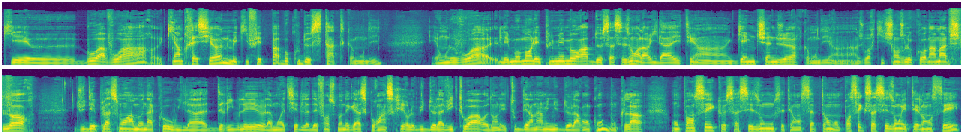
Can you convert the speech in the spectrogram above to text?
qui est euh, beau à voir, qui impressionne, mais qui fait pas beaucoup de stats, comme on dit. Et on le voit, les moments les plus mémorables de sa saison. Alors, il a été un game changer, comme on dit, un joueur qui change le cours d'un match lors du déplacement à Monaco où il a dribblé euh, la moitié de la défense monégasque pour inscrire le but de la victoire dans les toutes dernières minutes de la rencontre. Donc là, on pensait que sa saison, c'était en septembre, on pensait que sa saison était lancée.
